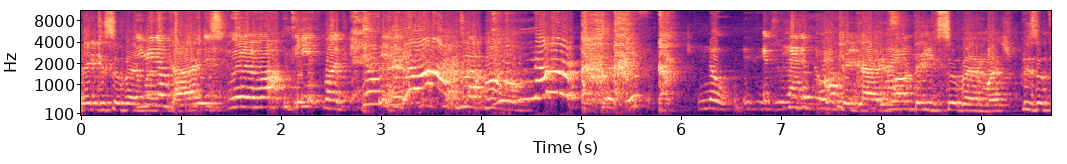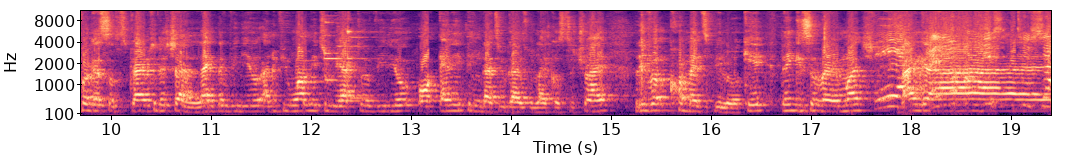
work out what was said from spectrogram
Thank you so very You much, mean I'm guys. this really wrong teeth, but Do not. Do not. No. If you If do he that, no. Okay guys, thank you so very much. Please don't forget to subscribe to the channel, like the video, and if you want me to react to a video or anything that you guys would like us to try, leave a comment below, okay? Thank you so very much. Yeah. Bye guys.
